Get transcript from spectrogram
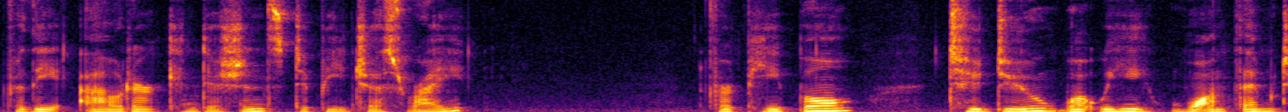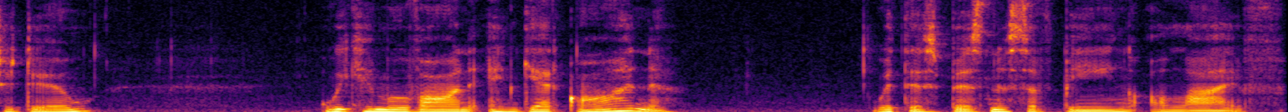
for the outer conditions to be just right, for people to do what we want them to do, we can move on and get on with this business of being alive.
